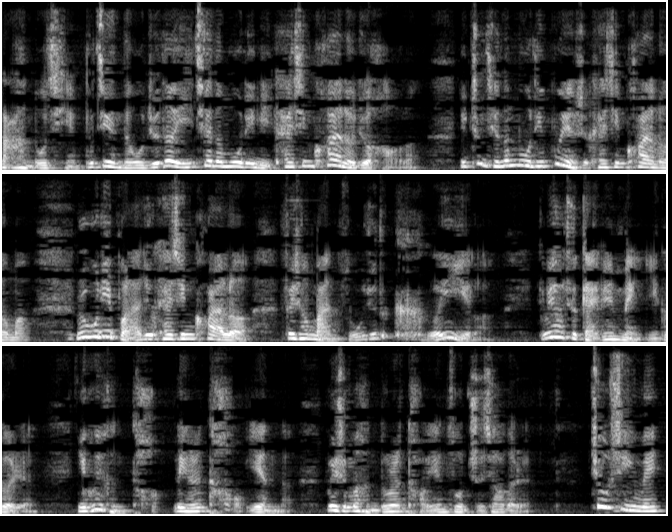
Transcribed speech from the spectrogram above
拿很多钱不见得，我觉得一切的目的你开心快乐就好了。你挣钱的目的不也是开心快乐吗？如果你本来就开心快乐，非常满足，我觉得可以了。不要去改变每一个人，你会很讨令人讨厌的。为什么很多人讨厌做直销的人？就是因为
